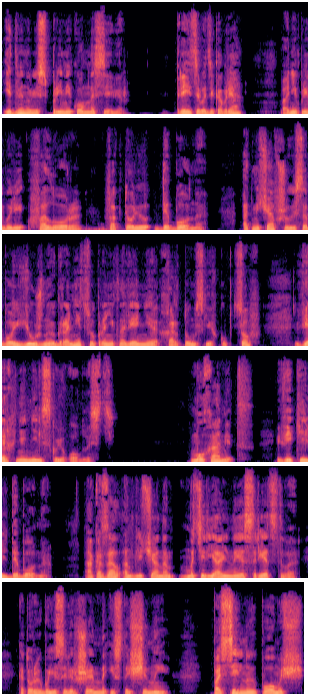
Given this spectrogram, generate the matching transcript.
и двинулись прямиком на север. 3 декабря они прибыли в Фалора, факторию Дебона, отмечавшую собой южную границу проникновения хартумских купцов в Верхненильскую область. Мухаммед, Викиль Дебона, оказал англичанам материальные средства, которых были совершенно истощены, посильную помощь,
